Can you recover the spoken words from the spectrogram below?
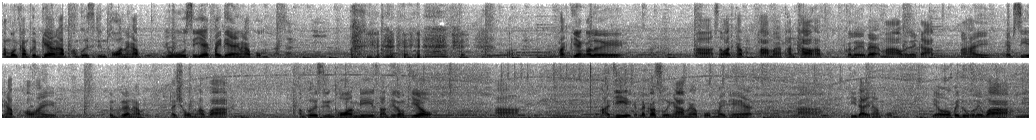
ตำบลคำเขื่อนแก้วนะครับอำเภอสิรินธรนะครับอยู่สี่แยกไฟแดงนะครับผม พักเที่ยงก็เลยสวัสดิ์ครับพามาทานข้าวครับ ก็เลยแวะมาเอาบรรยากาศมาให้ FC นะครับเอาให้เพื่อนๆครับได้ชมครับว่าอำเภอสิรินธรมีสถานที่ท่องเที่ยวหลายที่และก็สวยงามนะครับผมไม่แพ้ที่ใดนะครับผม เดี๋ยวไปดูกันเลยว่ามี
